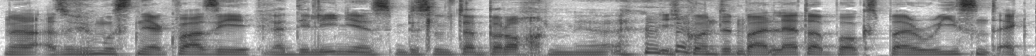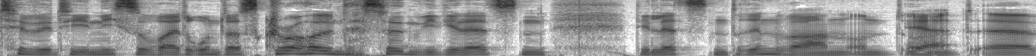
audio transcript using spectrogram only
ne, also wir mussten ja quasi, Ja, die Linie ist ein bisschen unterbrochen, ja. ich konnte bei Letterbox bei Recent Activity nicht so weit runter scrollen, dass irgendwie die letzten, die letzten drin waren. Und, Ja. und äh,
